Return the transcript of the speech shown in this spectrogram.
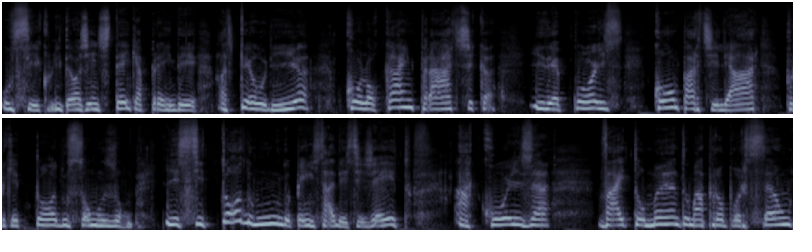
o ciclo. Então a gente tem que aprender a teoria, colocar em prática e depois compartilhar, porque todos somos um. E se todo mundo pensar desse jeito, a coisa vai tomando uma proporção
